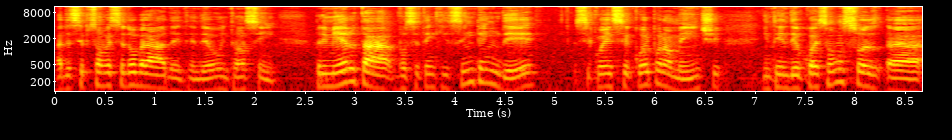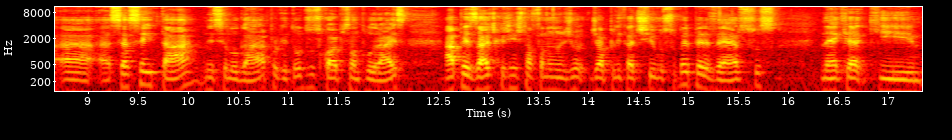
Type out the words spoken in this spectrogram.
a decepção vai ser dobrada, entendeu? Então, assim, primeiro tá, você tem que se entender, se conhecer corporalmente, entender quais são as suas. Se aceitar nesse lugar, porque todos os corpos são plurais, apesar de que a gente está falando de, de, aplicativos super perversos, né, que, que,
